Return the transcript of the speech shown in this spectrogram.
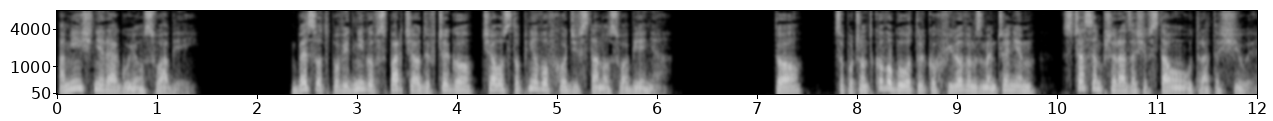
a mięśnie reagują słabiej. Bez odpowiedniego wsparcia odywczego ciało stopniowo wchodzi w stan osłabienia. To, co początkowo było tylko chwilowym zmęczeniem, z czasem przeradza się w stałą utratę siły.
